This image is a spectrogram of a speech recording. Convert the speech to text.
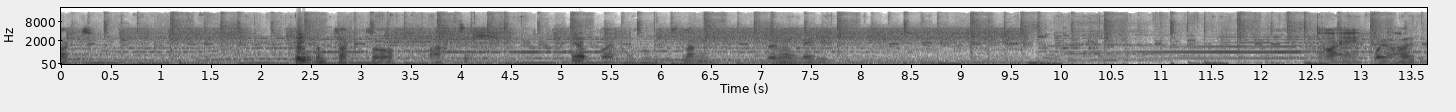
Kontakt. Hm. Kontakt auf 80. Ja. Zwei Personen bislang. Stellung nehmen. Drei. Feuer halten.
